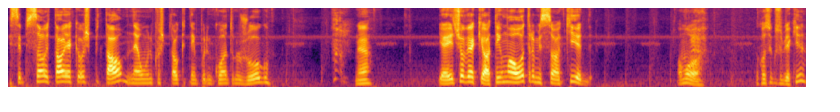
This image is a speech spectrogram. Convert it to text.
Recepção e tal. E aqui é o hospital, né? O único hospital que tem por enquanto no jogo. Né? E aí, deixa eu ver aqui, ó. Tem uma outra missão aqui. Vamos... Eu consigo subir aqui?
